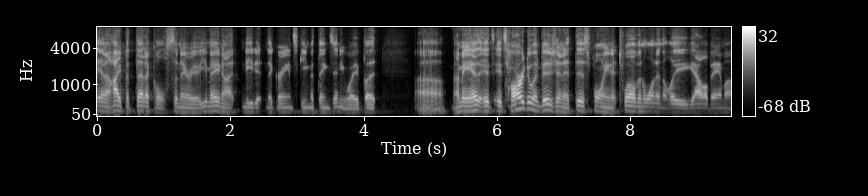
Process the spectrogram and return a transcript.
in a hypothetical scenario. You may not need it in the grand scheme of things anyway, but uh, I mean, it's it's hard to envision at this point at 12 and one in the league, Alabama,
